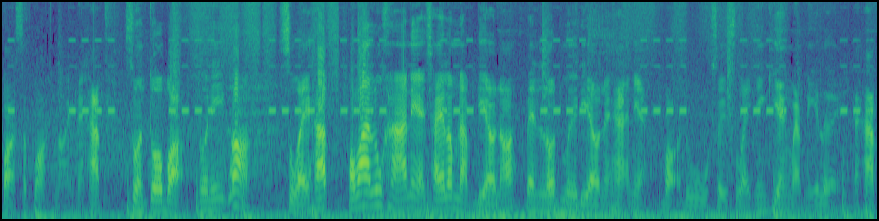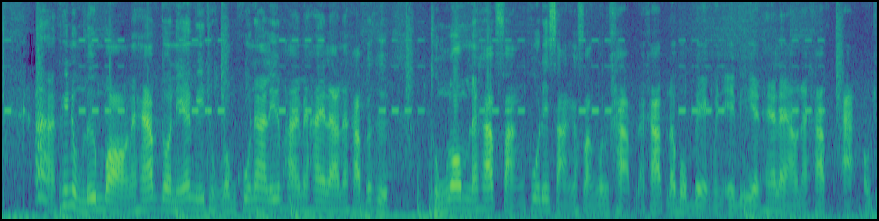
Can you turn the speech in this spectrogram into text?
ปอร์ตสปอร์ตหน่อยนะครับ ส่วนตัวเบาะตัวนี้ก็ สวยครับ เพราะว่าลูกค้าเนี่ยใช้ลำดับเดียวเนาะเป็นรถมือเดียวนะฮะเนี่ยเบาะดูสวยๆเกี้ยงๆแบบนี้เลยนะครับพี่หนุ่มลืมบอกนะครับ ตัวนี้มีถุงลมคู่หน้านิรภัยมาให้แล้วนะครับก็คือถุงลมนะครับฝั่งผู้โดยสารกับฝั่งคนขับนะครับระบบเบรกเป็น ABS ให้แล้วนะครับอะโอเค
